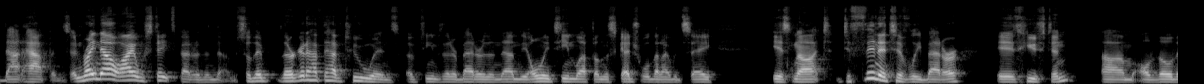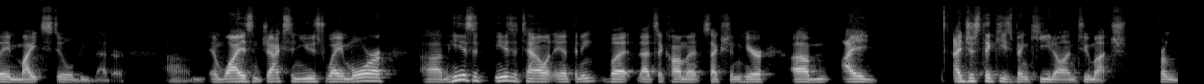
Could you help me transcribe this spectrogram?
that happens. And right now, Iowa State's better than them. So they, they're going to have to have two wins of teams that are better than them. The only team left on the schedule that I would say is not definitively better is Houston, um, although they might still be better. Um, and why isn't Jackson used way more? Um, he is a he is a talent, Anthony, but that's a comment section here. Um, I I just think he's been keyed on too much for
